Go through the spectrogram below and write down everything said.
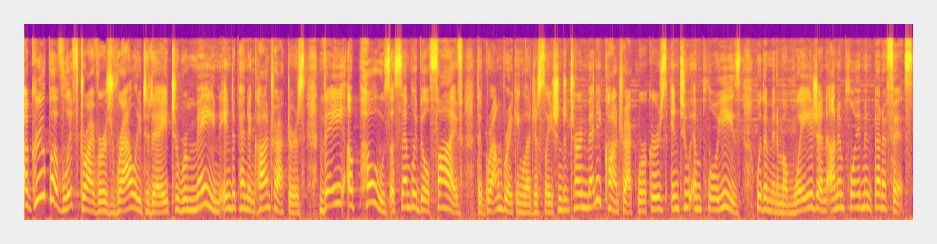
A group of Lyft drivers rallied today to remain independent contractors. They oppose Assembly Bill 5, the groundbreaking legislation to turn many contract workers into employees with a minimum wage and unemployment benefits.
